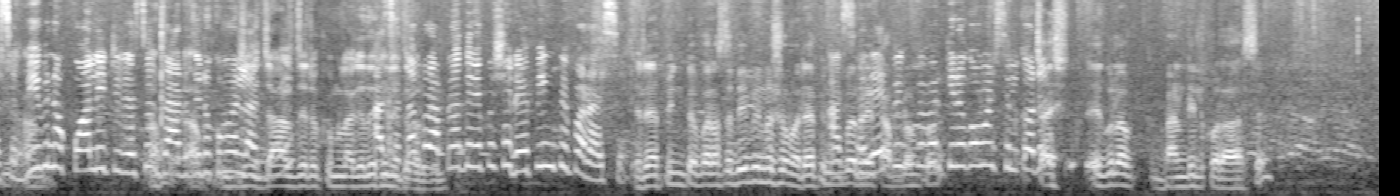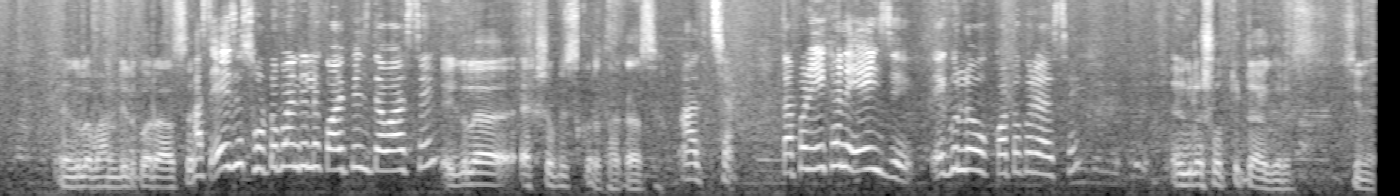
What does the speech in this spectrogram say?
আচ্ছা বিভিন্ন কোয়ালিটির আছে যার আপনি- যেরকমের জি, লাগবে। যার যেরকম লাগে দেখে আচ্ছা নিতে তারপর পারবেন। আপনাদের এ পাশে র্যাপিং পেপার আছে। র্যাপিং পেপার আছে বিভিন্ন সময় র্যাপিং আচ্ছা পেপার রেট আপনার পেপার সেল এগুলো বান্ডিল করা আছে। এগুলো ভান্ডিল করা আছে। আচ্ছা এই যে ছোট বান্ডিলে কয় পিস দেওয়া আছে? এগুলা একশো পিস করে থাকা আছে। আচ্ছা তারপরে এখানে এই যে এগুলো কত করে আছে? এগুলো সত্তর টাকা করে চিনি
